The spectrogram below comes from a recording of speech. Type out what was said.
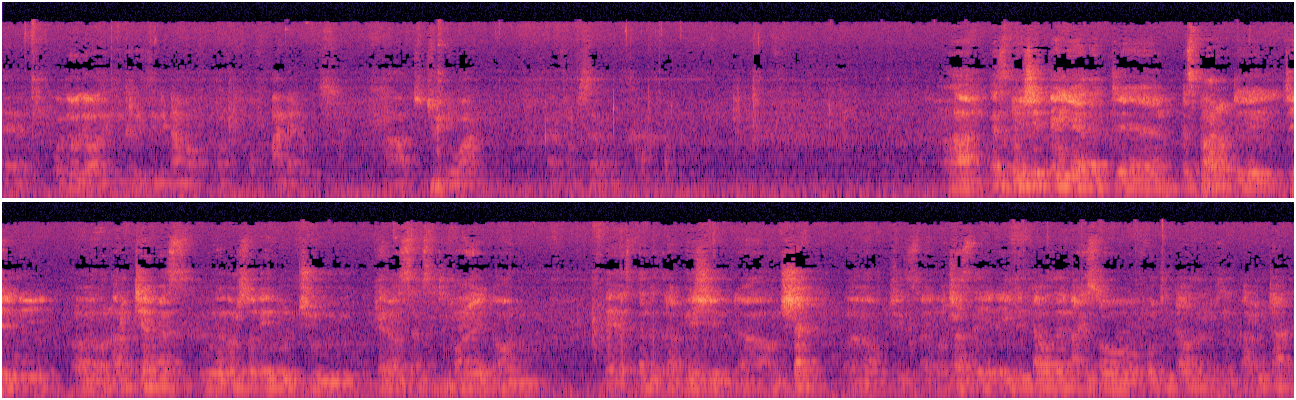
uh, although there was an increase in the number of, of, of underloads uh, to 21 uh, from 7. Uh, as mentioned earlier, that uh, as part of the journey uh, on RTMS, we were also able to get ourselves certified on the standards that I mentioned uh, on SHEQ, uh, which is uh, which has the 18,000 ISO 14,000, which is parameter,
